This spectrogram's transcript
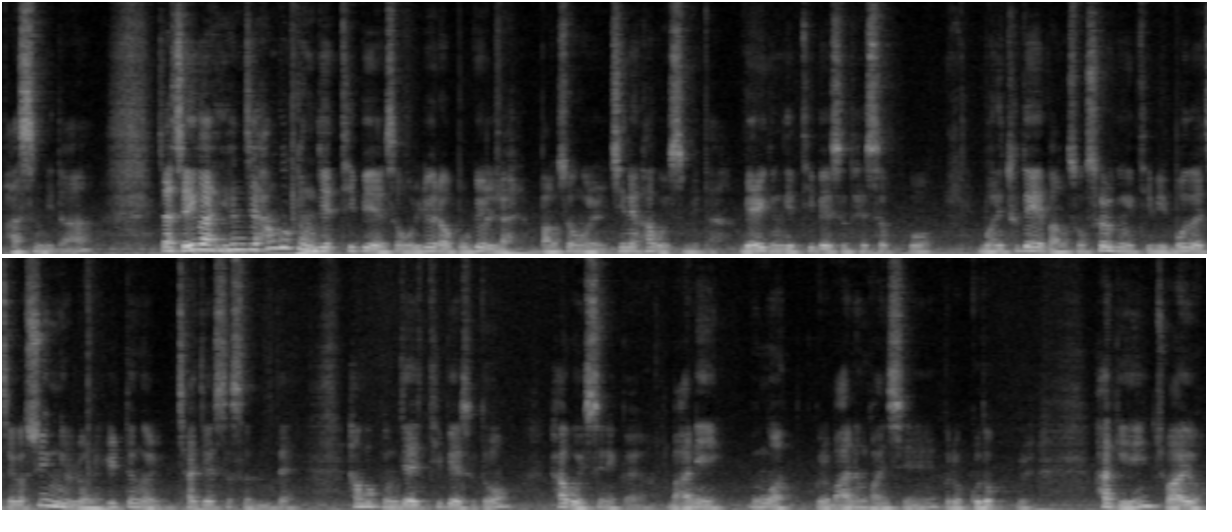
봤습니다. 자 저희가 현재 한국경제TV에서 월요일하고 목요일날 방송을 진행하고 있습니다. 매일경제TV에서도 했었고 머니투데이 방송 서울경제TV 모두 다 제가 수익률로는 1등을 차지했었는데 한국경제TV에서도 하고 있으니까요. 많이 응원 그리고 많은 관심 그리고 구독을 하기 좋아요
